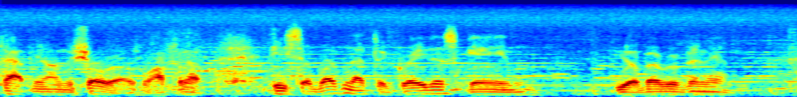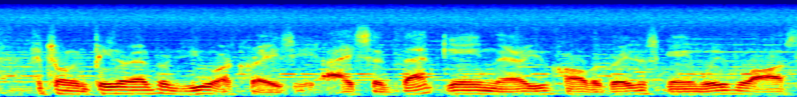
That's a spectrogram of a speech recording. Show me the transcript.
tapped me on the shoulder. I was walking up. He said, wasn't that the greatest game you have ever been in? I told him, Peter Edward, you are crazy. I said, that game there you call the greatest game we've lost.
